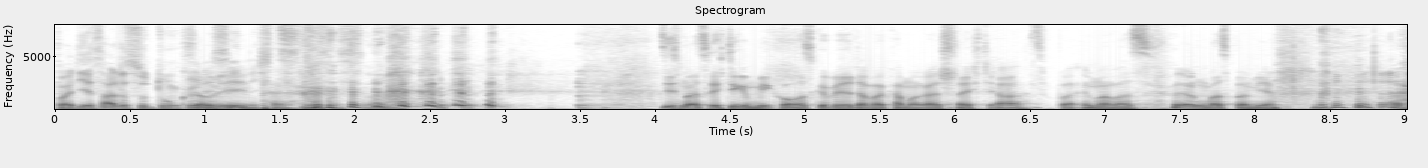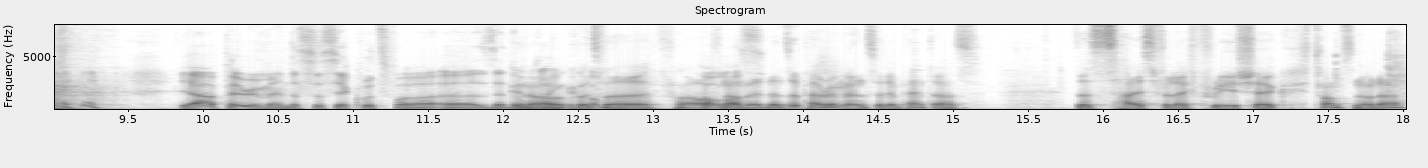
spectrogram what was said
bei dir ist alles so dunkel, ich Sorry. sehe nichts. Ist, äh, Diesmal das richtige Mikro ausgewählt, aber Kamera ist schlecht. Ja, super, immer was. Irgendwas bei mir. ja, Perryman, das ist ja kurz vor äh, Sendung Genau, kurz vor, vor Aufnahme. Dann so Perryman zu den Panthers. Das heißt vielleicht Free Shaq Thompson, oder?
